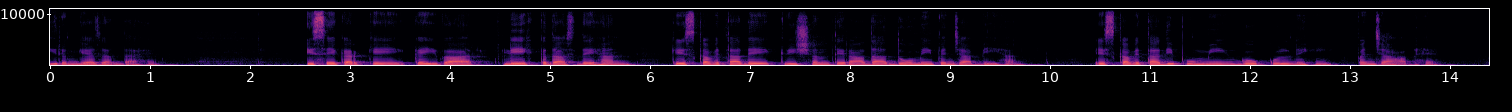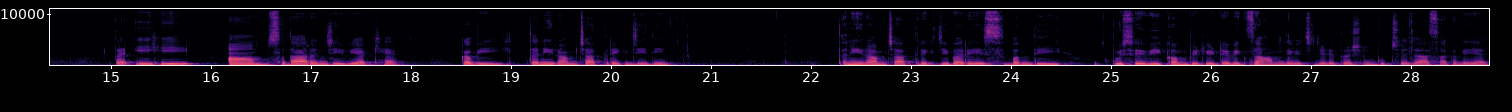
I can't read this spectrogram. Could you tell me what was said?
ਹੀ ਰੰਗਿਆ ਜਾਂਦਾ ਹੈ। ਇਸੇ ਕਰਕੇ ਕਈ ਵਾਰ ਲੇਖਕ ਦੱਸਦੇ ਹਨ ਕਿ ਇਸ ਕਵਿਤਾ ਦੇ ਕ੍ਰਿਸ਼ਨ ਤੇ ਰਾਧਾ ਦੋਵੇਂ ਪੰਜਾਬੀ ਹਨ। ਇਸ ਕਵਿਤਾ ਦੀ ਭੂਮੀ ਗੋਕੁਲ ਨਹੀਂ ਪੰਜਾਬ ਹੈ। ਤਾਂ ਇਹ ਆਮ ਸਧਾਰਨ ਜੀ ਵਿਆਖਿਆ ਕਵੀ ਧਨੀ ਰਾਮ ਚਾਤਰਿਕ ਜੀ ਦੀ। ਧਨੀ ਰਾਮ ਚਾਤਰਿਕ ਜੀ ਬਾਰੇ ਇਸ ਸੰਬੰਧੀ ਕਿਸੇ ਵੀ ਕੰਪੀਟੀਟਿਵ ਐਗਜ਼ਾਮ ਦੇ ਵਿੱਚ ਜਿਹੜੇ ਪ੍ਰਸ਼ਨ ਪੁੱਛੇ ਜਾ ਸਕਦੇ ਆ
